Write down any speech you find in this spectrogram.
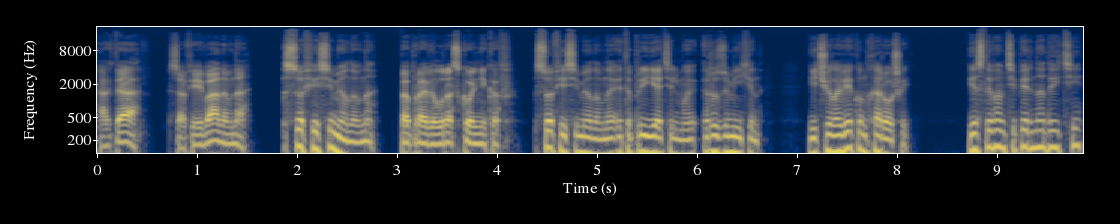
Ах да, Софья Ивановна». «Софья Семеновна», — поправил Раскольников. «Софья Семеновна — это приятель мой, Разумихин. И человек он хороший. Если вам теперь надо идти...»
